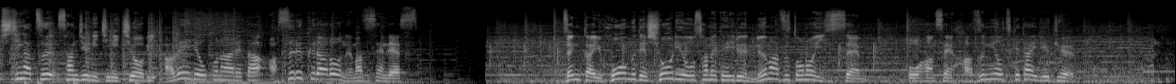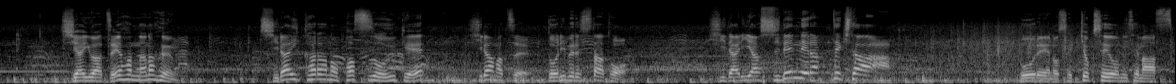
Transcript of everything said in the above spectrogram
7月30日日曜日アウェーで行われたアスルクラロ沼津戦です前回ホームで勝利を収めている沼津との一戦。後半戦弾みをつけたい琉球。試合は前半7分。白井からのパスを受け平松ドリブルスタート。左足で狙ってきた。ゴールへの積極性を見せます。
